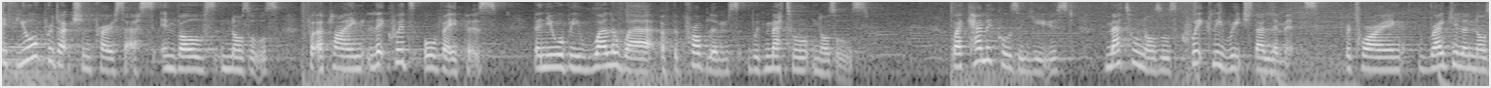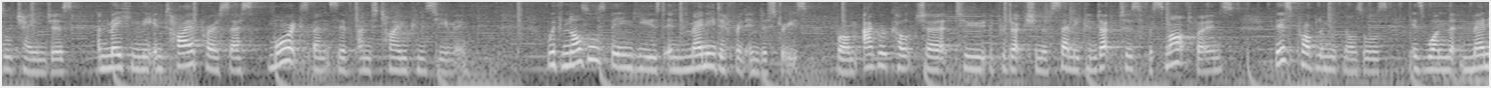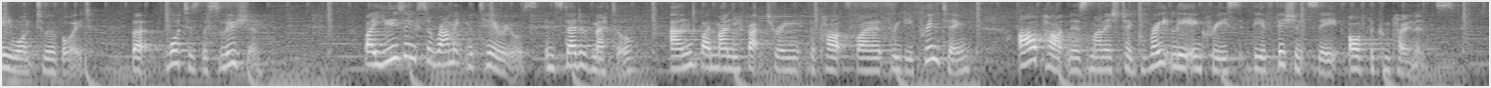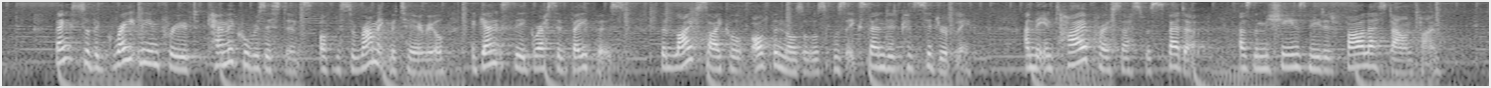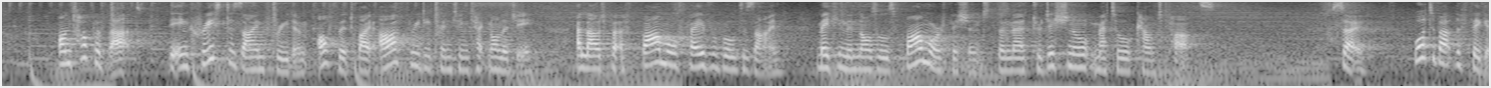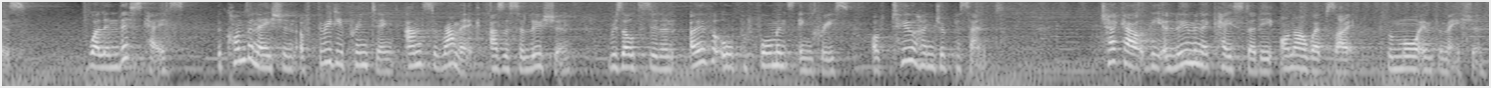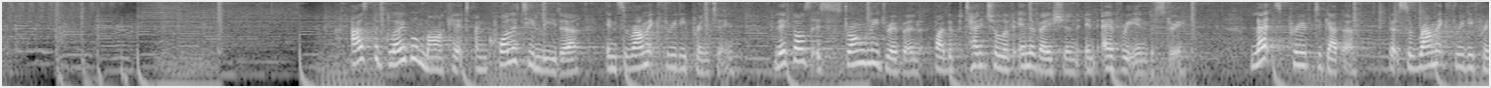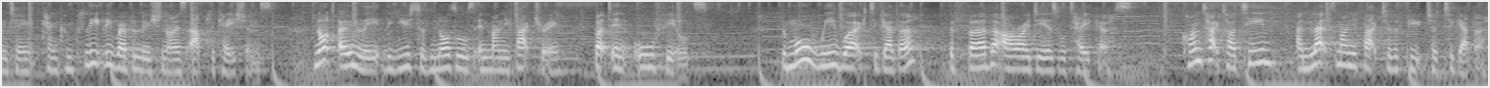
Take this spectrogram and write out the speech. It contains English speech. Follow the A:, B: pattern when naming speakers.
A: If your production process involves nozzles for applying liquids or vapours, then you will be well aware of the problems with metal nozzles. Where chemicals are used, metal nozzles quickly reach their limits, requiring regular nozzle changes and making the entire process more expensive and time consuming. With nozzles being used in many different industries, from agriculture to the production of semiconductors for smartphones, this problem with nozzles is one that many want to avoid. But what is the solution? By using ceramic materials instead of metal, and by manufacturing the parts via 3D printing, our partners managed to greatly increase the efficiency of the components. Thanks to the greatly improved chemical resistance of the ceramic material against the aggressive vapours, the life cycle of the nozzles was extended considerably, and the entire process was sped up as the machines needed far less downtime. On top of that, the increased design freedom offered by our 3D printing technology allowed for a far more favourable design, making the nozzles far more efficient than their traditional metal counterparts. So, what about the figures? Well, in this case, the combination of 3D printing and ceramic as a solution resulted in an overall performance increase of 200%. Check out the Illumina case study on our website for more information. As the global market and quality leader in ceramic 3D printing, Lithoz is strongly driven by the potential of innovation in every industry. Let's prove together that ceramic 3D printing can completely revolutionise applications, not only the use of nozzles in manufacturing, but in all fields. The more we work together, the further our ideas will take us. Contact our team and let's manufacture the future together.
